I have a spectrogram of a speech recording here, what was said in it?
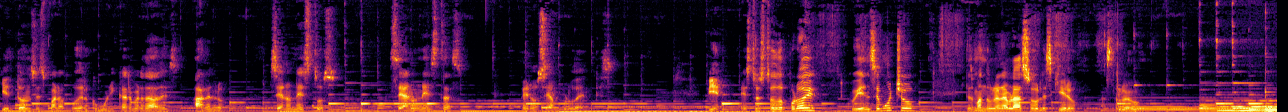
Y entonces para poder comunicar verdades, háganlo. Sean honestos, sean honestas, pero sean prudentes. Bien, esto es todo por hoy. Cuídense mucho. Les mando un gran abrazo, les quiero. Hasta luego.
